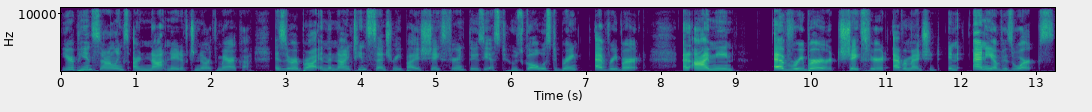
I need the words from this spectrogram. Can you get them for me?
European starlings are not native to North America, as they were brought in the 19th century by a Shakespeare enthusiast whose goal was to bring every bird, and I mean every bird Shakespeare had ever mentioned in any of his works.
